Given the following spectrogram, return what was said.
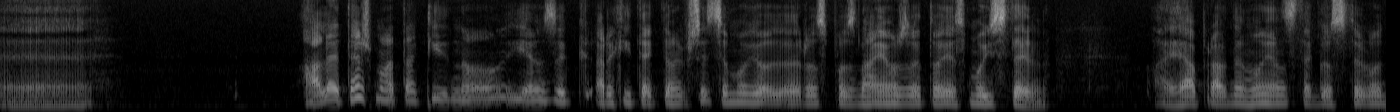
e, ale też ma taki no, język architekton. Wszyscy mówią, rozpoznają, że to jest mój styl. A ja, prawdę mówiąc, tego stylu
